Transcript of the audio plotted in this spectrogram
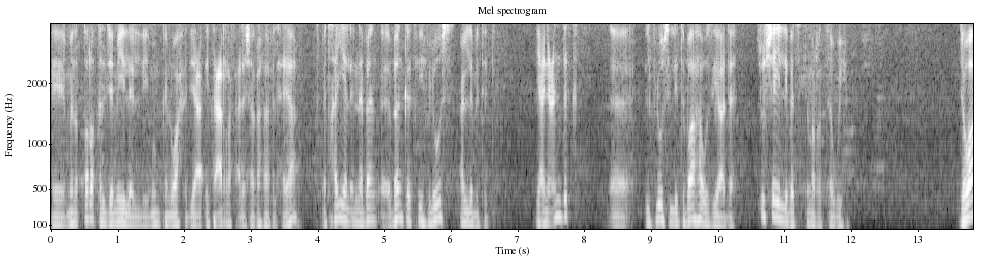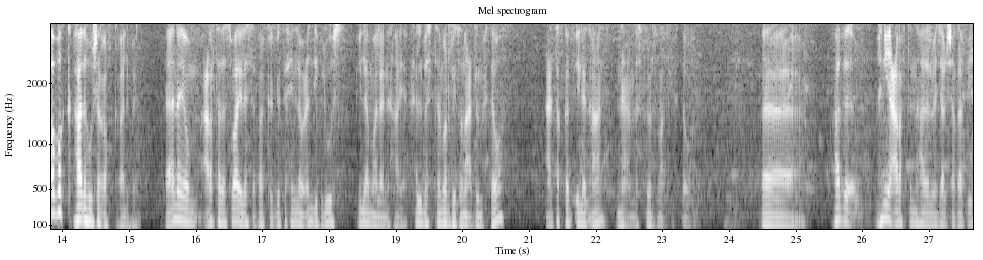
إيه، من الطرق الجميلة اللي ممكن الواحد يتعرف على شغفها في الحياة. تخيل إن بن- بنكك فيه فلوس انليمتد يعني عندك آه، الفلوس اللي تباها وزيادة. شو الشيء اللي بتستمر تسويه؟ جوابك هذا هو شغفك غالبا. فأنا يوم عرفت هذا السؤال لسه أفكر قلت الحين لو عندي فلوس إلى ما لا نهاية. هل بستمر في صناعة المحتوى؟ أعتقد إلى الآن نعم بستمر في صناعة المحتوى. فهذا هني عرفت إن هذا المجال شغفي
